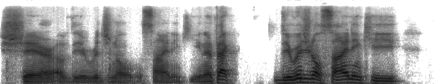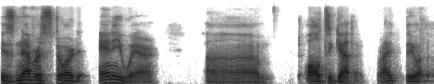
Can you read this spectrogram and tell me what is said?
share of the original signing key. And in fact, the original signing key is never stored anywhere uh, altogether, right? The,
